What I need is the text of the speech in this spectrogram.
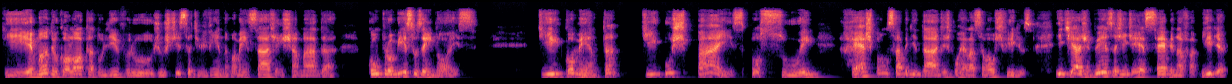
que Emmanuel coloca no livro Justiça Divina uma mensagem chamada Compromissos em Nós, que comenta que os pais possuem responsabilidades com relação aos filhos e que às vezes a gente recebe na família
